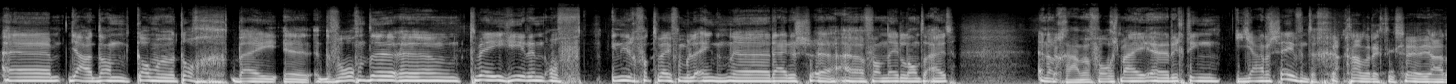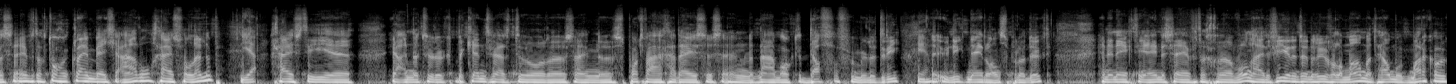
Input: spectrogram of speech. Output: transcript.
Ehm, ja, dan komen we toch bij de volgende eh, twee heren, of in ieder geval twee Formule 1 eh, rijders eh, eh, van Nederland uit. En dan gaan we volgens mij eh, richting jaren 70. Ja, gaan we richting jaren 70. Toch een klein beetje adel. Gijs van Lennep. Ja. Gijs die eh, ja, natuurlijk bekend werd door eh, zijn sportwagenraces. En met name ook de DAF Formule 3. Een uniek Nederlands product. En in 1971 eh, won hij de 24 uur van Le Mans met Helmoet Marco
